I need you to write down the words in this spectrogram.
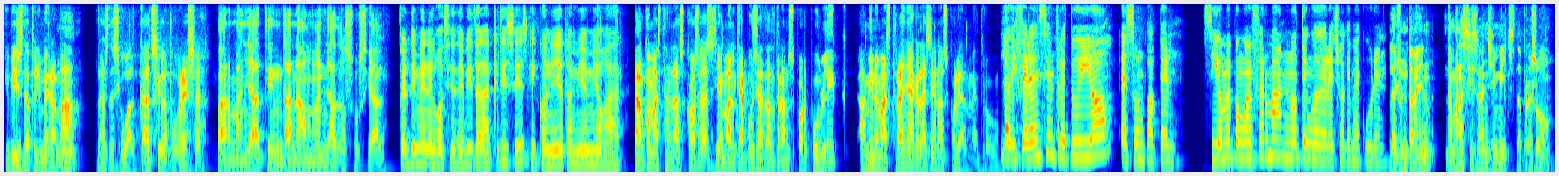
He vist de primera mà les desigualtats i la pobresa. Per menjar tinc d'anar a un menjador social. Perdí mi negocio debido a la crisis y con ello también mi hogar. Tal com estan les coses i amb el que ha pujat el transport públic, a mi no m'estranya que la gent es coli al metro. La diferencia entre tú y yo es un papel. Si yo me pongo enferma, no tengo derecho a que me curen. L'Ajuntament demana 6 anys i mig de presó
